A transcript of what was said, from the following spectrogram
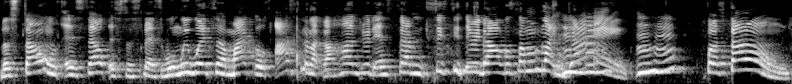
the stones itself is expensive. When we went to Michael's, I spent like a hundred and seven sixty-three dollars. Something I'm like, dang, Mm-hmm. for stones.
